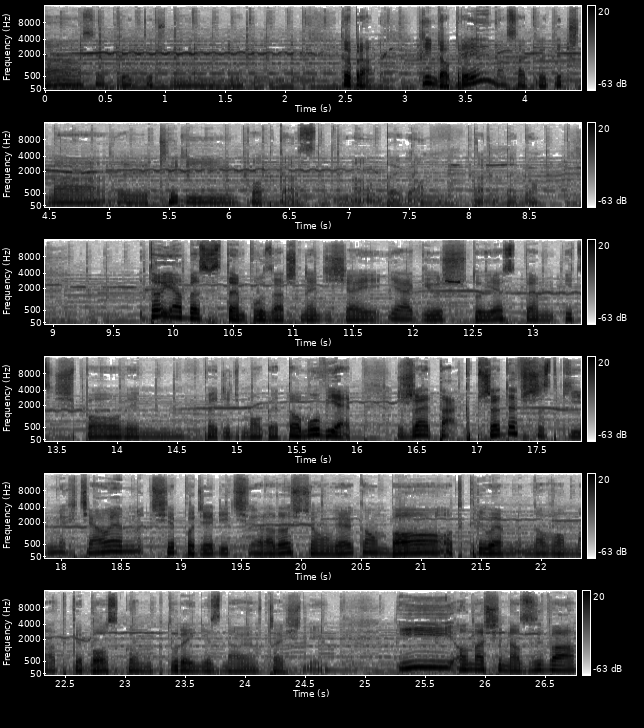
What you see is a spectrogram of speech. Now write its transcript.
Masa krytyczna. Dobra, dzień dobry, Masa krytyczna, y, czyli podcast no, tego, tamtego. To ja bez wstępu zacznę dzisiaj, jak już tu jestem i coś powiem, powiedzieć mogę, to mówię, że tak, przede wszystkim chciałem się podzielić radością wielką, bo odkryłem nową Matkę Boską, której nie znałem wcześniej. I ona się nazywa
